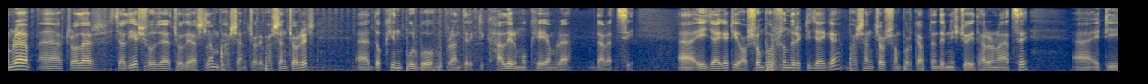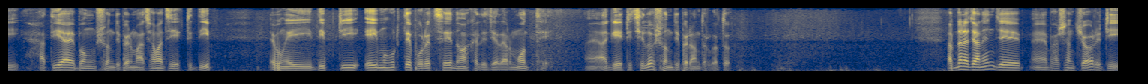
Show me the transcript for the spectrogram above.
আমরা ট্রলার চালিয়ে সোজা চলে আসলাম ভাসানচরে। ভাসানচরের দক্ষিণ পূর্ব প্রান্তের একটি খালের মুখে আমরা দাঁড়াচ্ছি। এই জায়গাটি অসম্ভব সুন্দর একটি জায়গা। ভাসানচর সম্পর্কে আপনাদের নিশ্চয়ই ধারণা আছে। এটি হাতিয়া এবং সন্দ্বীপের মাঝামাঝি একটি দ্বীপ এবং এই দ্বীপটি এই মুহূর্তে পড়েছে নোয়াখালী জেলার মধ্যে। আগে এটি ছিল সন্দ্বীপের অন্তর্গত। আপনারা জানেন যে ভাসানচর এটি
